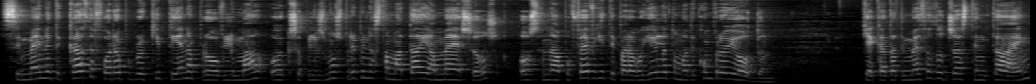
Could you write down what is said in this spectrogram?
σημαίνει ότι κάθε φορά που προκύπτει ένα πρόβλημα, ο εξοπλισμός πρέπει να σταματάει αμέσως, ώστε να αποφεύγει η παραγωγή ελαττωματικών προϊόντων. Και κατά τη μέθοδο just in time,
